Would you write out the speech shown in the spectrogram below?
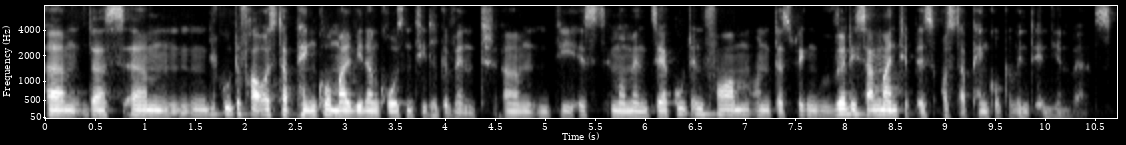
ähm, dass ähm, die gute Frau Ostapenko mal wieder einen großen Titel gewinnt. Ähm, die ist im Moment sehr gut in Form und deswegen würde ich sagen, mein Tipp ist, Ostapenko gewinnt Indian Wells.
